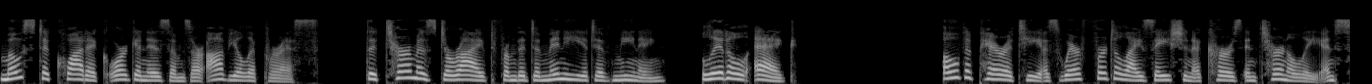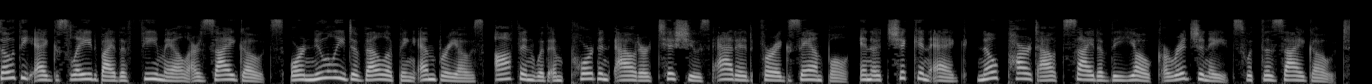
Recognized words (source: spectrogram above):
Most aquatic organisms are ovuliparous. The term is derived from the diminutive meaning, little egg, Oviparity is where fertilization occurs internally and so the eggs laid by the female are zygotes or newly developing embryos, often with important outer tissues added for example, in a chicken egg, no part outside of the yolk originates with the zygote.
